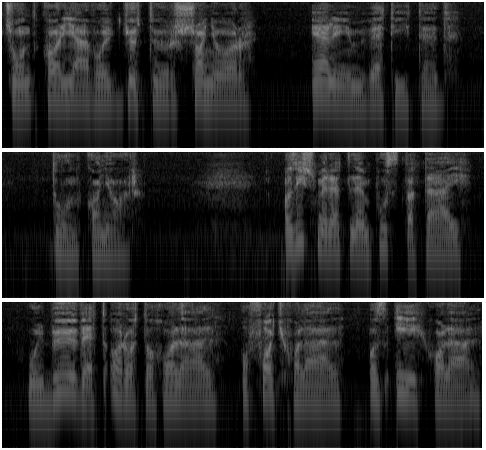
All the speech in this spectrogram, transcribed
csontkarjával gyötör, sanyar, elém vetíted, Don kanyar. Az ismeretlen pusztatáj, hol bővet arat a halál, a fagyhalál, az éhhalál.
